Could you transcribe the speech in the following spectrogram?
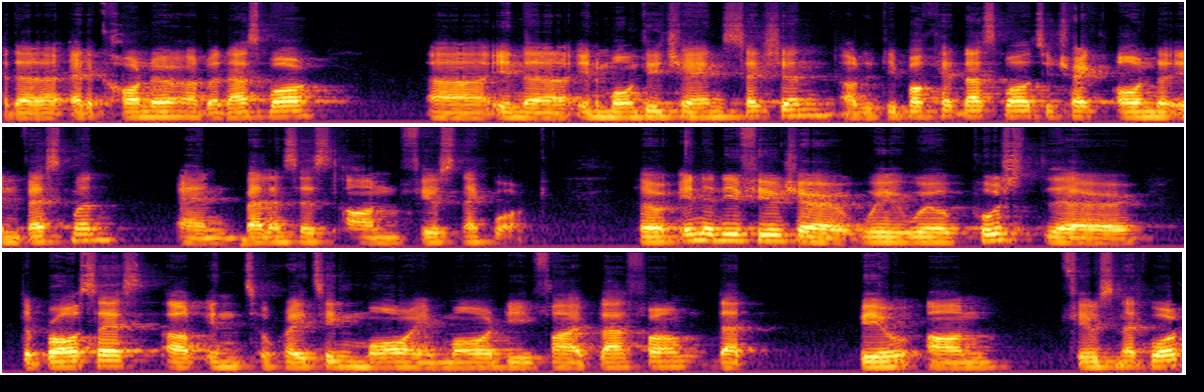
at the, at the corner of the dashboard uh, in the in the multi-chain section of the Depocket dashboard to track all the investment and balances on Fuse network. So in the near future, we will push the the process of integrating more and more DeFi platform that build on Fuse network,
